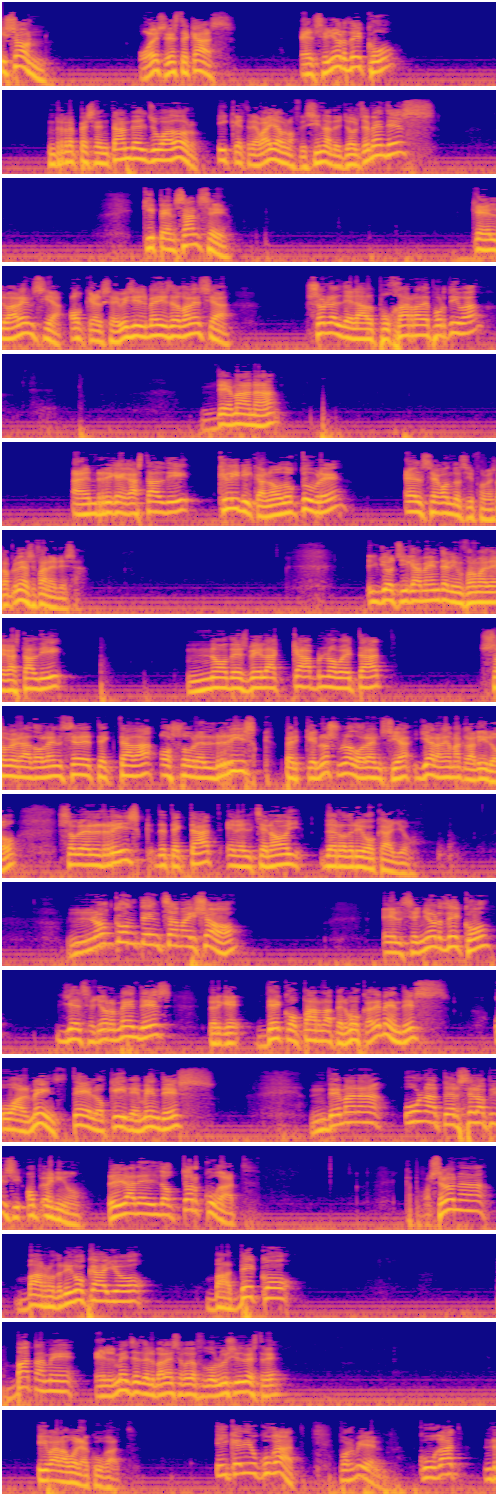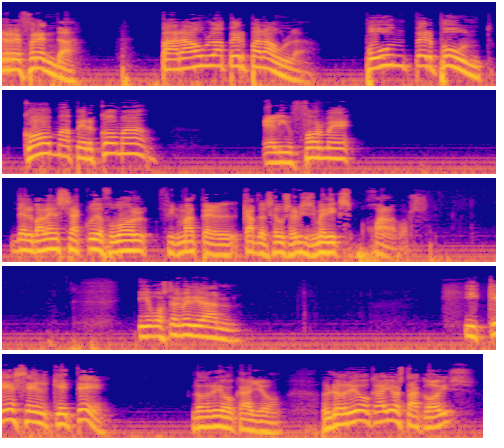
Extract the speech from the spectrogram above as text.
I són, o és en este cas, el senyor Deco, representant del jugador i que treballa en l'oficina de Jorge Méndez, qui pensant-se que el València o que els servicis mèdics del València són el de l'Alpujarra Deportiva demana a Enrique Gastaldi clínica 9 d'octubre el segon dels informes la primera se fa en Eresa lògicament l'informe de Gastaldi no desvela cap novetat sobre la dolència detectada o sobre el risc, perquè no és una dolència, i ara anem a aclarir-ho, sobre el risc detectat en el genoll de Rodrigo Callo. No contents amb això, el senyor Deco i el senyor Mendes, perquè Deco parla per boca de Mendes, o almenys té l'ok de Mendes, demana una tercera opi- opinió, la del doctor Cugat. Cap a Barcelona, va Rodrigo Callo, va Deco, va també el metge del València de Futbol, Luis Silvestre, i va la bola Cugat. I què diu Cugat? Doncs pues miren, Cugat refrenda, paraula per paraula, punt per punt, coma per coma, l'informe del València Club de Futbol firmat pel cap dels seus servicis mèdics, Juan Albors. I vostès me diran i què és el que té Rodrigo Callo? Rodrigo Callo està a coix?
